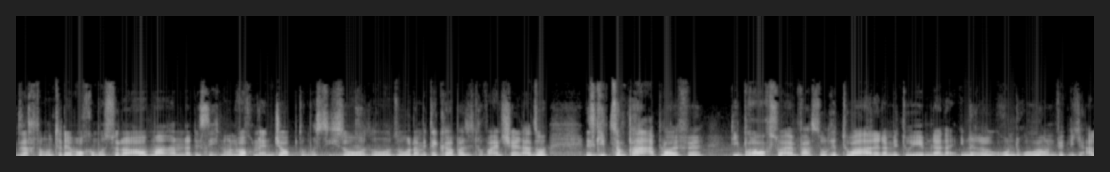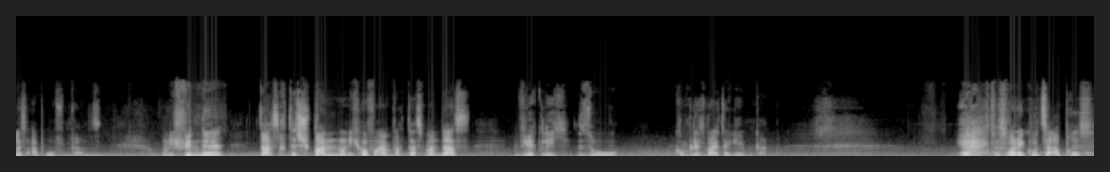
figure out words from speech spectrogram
sagte, unter der Woche musst du das auch machen, das ist nicht nur ein Wochenendjob, du musst dich so, so, so, damit der Körper sich darauf einstellt. Also es gibt so ein paar Abläufe, die brauchst du einfach, so Rituale, damit du eben deine innere Grundruhe und wirklich alles abrufen kannst. Und ich finde, das ist spannend und ich hoffe einfach, dass man das wirklich so komplett weitergeben kann. Ja, das war der kurze Abriss.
